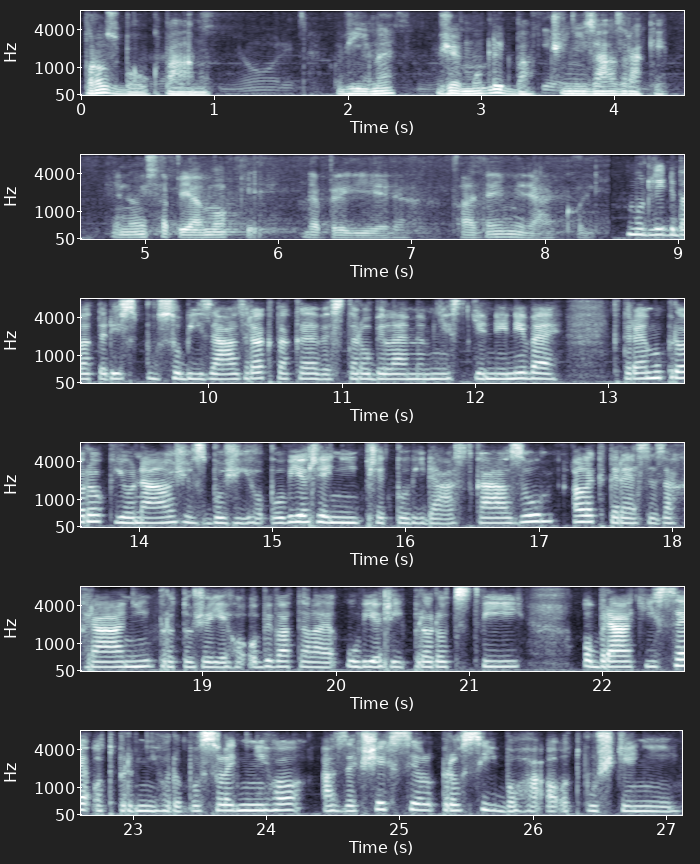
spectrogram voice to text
prozbou k pánu. Víme, že modlitba činí zázraky. Modlitba tedy způsobí zázrak také ve starobylém městě Ninive, kterému prorok Jonáš z božího pověření předpovídá zkázu, ale které se zachrání, protože jeho obyvatelé uvěří proroctví, obrátí se od prvního do posledního a ze všech sil prosí Boha o odpuštění.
